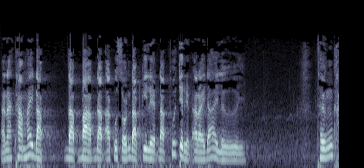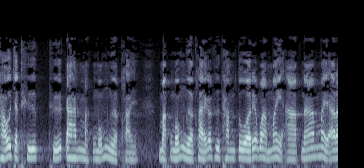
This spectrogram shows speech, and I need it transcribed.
อ่านะทำให้ดับดับบาป ดับอกุศล ดับกิเลสดับทุจริตอะไรได้เลย ถึงเขาจะถือถือการหมักหมมเหงื่อใคร หมักหมมเหงื่อใครก็คือทำตัวเรียกว่าไม่อาบน้ำไม่อะไร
